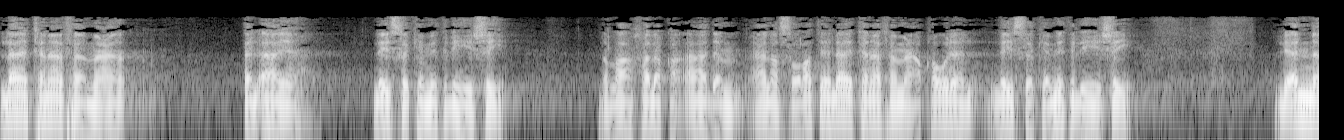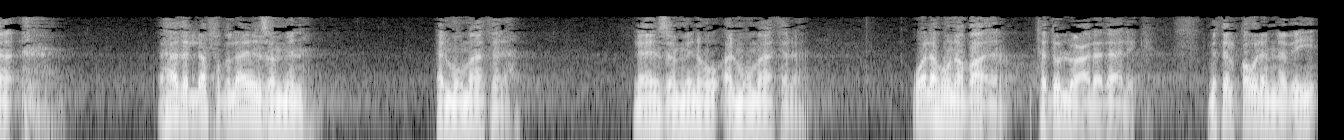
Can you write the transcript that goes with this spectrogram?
لا يتنافى مع الآية ليس كمثله شيء. إن الله خلق آدم على صورته لا يتنافى مع قوله ليس كمثله شيء لأن هذا اللفظ لا يلزم منه المماثلة. لا يلزم منه المماثلة. وله نظائر تدل على ذلك. مثل قول النبي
